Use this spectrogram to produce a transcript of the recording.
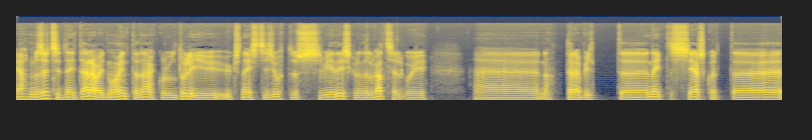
jah, no sa ütlesid neid ärevaid momente Tänakul tuli, üks neist siis juhtus viieteistkümnendal katsel, kui äh, noh, telepilt Äh, näitas järsku, et äh,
